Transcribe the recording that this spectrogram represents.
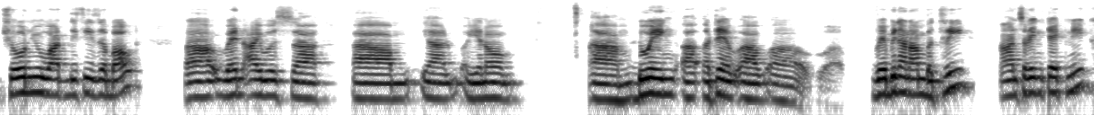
shown you what this is about. Uh, when i was uh, um, yeah, you know, um, doing a, a, a, webinar number three, answering technique.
